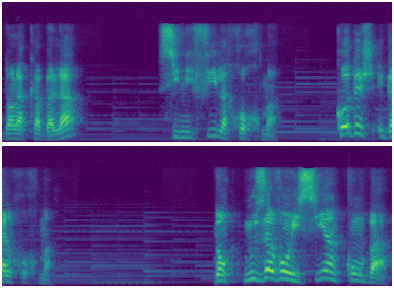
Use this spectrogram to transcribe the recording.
dans la Kabbalah signifie la Chokhmah. Kodesh égale Chokhmah. Donc nous avons ici un combat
